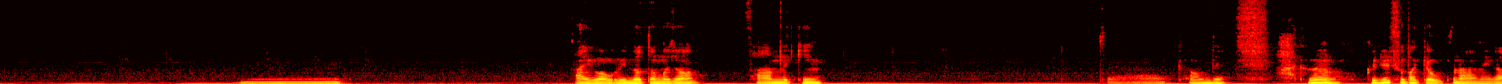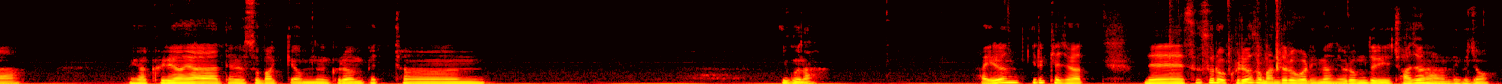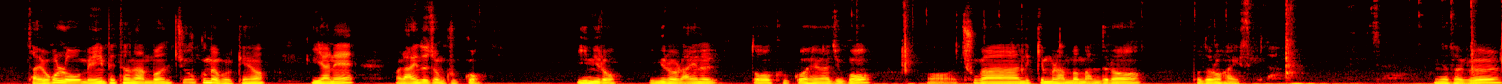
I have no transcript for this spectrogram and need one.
음... 아 이거 우리 넣었던 거죠? 사암 느낌. 자 가운데. 아 그거는 그릴 수밖에 없구나 내가. 내가 그려야 될 수밖에 없는 그런 패턴 이구나. 아, 이런 이렇게 제가 내 스스로 그려서 만들어 버리면 여러분들이 좌절하는데 그죠? 자 요걸로 메인 패턴을 한번 쭉 꾸며 볼게요. 이 안에 라인도 좀 긋고 임의로 임의로 라인을 또 긋고 해가지고 어, 추가 느낌을 한번 만들어 보도록 하겠습니다. 자, 이 녀석을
